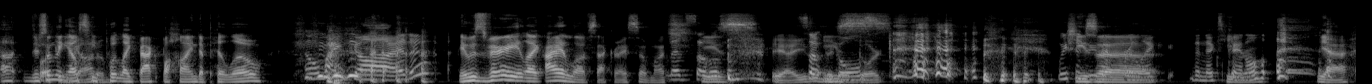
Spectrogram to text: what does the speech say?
uh there's something else he him. put like back behind a pillow. oh my god. It was very like I love Sakurai so much. That's so he's Yeah, he's so a big he's- dork. we should He's, do that for uh, like the next hero. panel. yeah.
